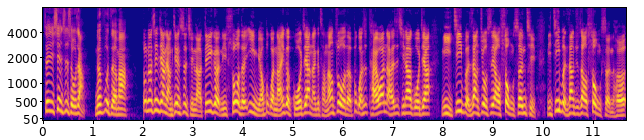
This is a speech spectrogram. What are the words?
这些县市首长能负责吗？中央先讲两件事情啦。第一个，你所有的疫苗，不管哪一个国家、哪个厂商做的，不管是台湾的还是其他国家，你基本上就是要送申请，你基本上就是要送审核。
